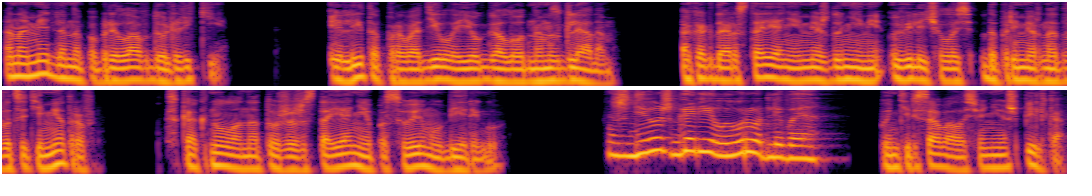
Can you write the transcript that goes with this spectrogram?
она медленно побрела вдоль реки. Элита проводила ее голодным взглядом, а когда расстояние между ними увеличилось до примерно 20 метров, скакнула на то же расстояние по своему берегу. «Ждешь, горилла уродливая?» – поинтересовалась у нее шпилька.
